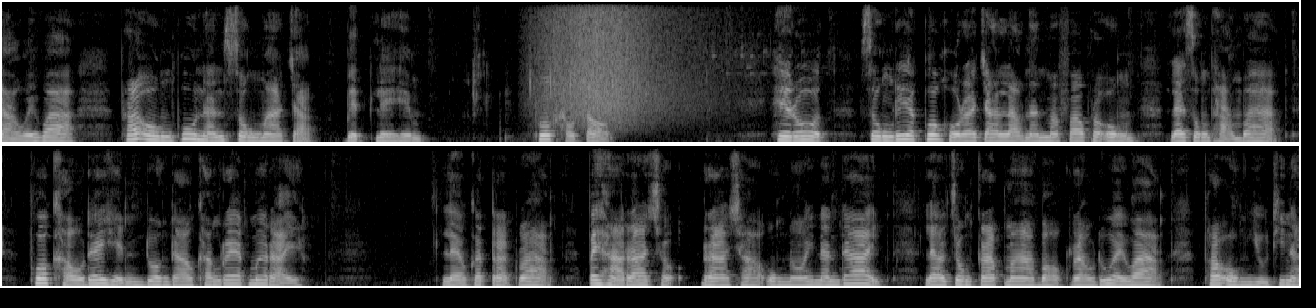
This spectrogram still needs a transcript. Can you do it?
กล่าวไว้ว่า พระองค์ผู้นั้นทรงมาจากเบตเลเฮม พวกเขาตอบ เฮโรดทรงเรียกพวกโหราจารย์เหล่านั้นมาเฝ้าพระองค์ และทรงถามว่า พวกเขาได้เห็นดวงดาวครั้งแรกเมื่อไหร่ แล้วก็ตรัสว่า ไปหาราชราชาองค์น้อยนั้นได้ แล้วจงกลับมาบอกเราด้วยว่า พระองค์อยู่ที่ไหน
